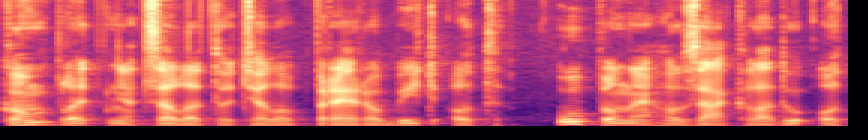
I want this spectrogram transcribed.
kompletne celé to telo prerobiť od úplného základu od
